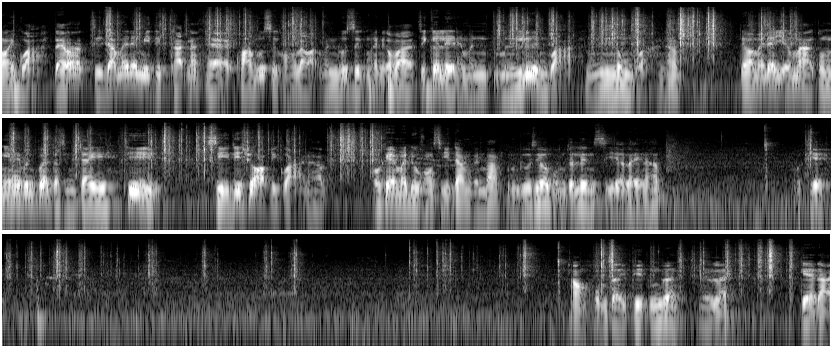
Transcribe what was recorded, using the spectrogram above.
น้อยกว่า แต่ว่าสีดำไม่ได้มีติดขัดนะแต่ความรู้สึกของเราอะมันรู้สึกเหมือนกับว่าสติกเกอร์เลดเนี่ยมันมันลื่นกว่ามันนุ่มกว่านะครับ แต่ว่าไม่ได้เยอะมากตรงนี้ให้เพื่อนๆตัดสินใจที่สีที่ชอบดีกว่านะครับ โอเคมาดูของสีดำกันบ้าง ผมดูซิว่าผมจะเล่นสีอะไรนะครับ โอเค เอาผมใส่ผิดเพื่อนๆไม่เป็นไร แก้ได้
